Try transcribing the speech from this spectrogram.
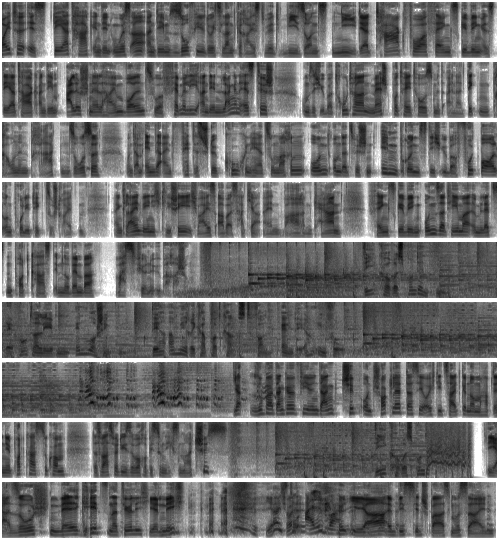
Heute ist der Tag in den USA, an dem so viel durchs Land gereist wird wie sonst nie. Der Tag vor Thanksgiving ist der Tag, an dem alle schnell heim wollen zur Family an den langen Esstisch, um sich über Truthahn, Mashed Potatoes mit einer dicken braunen Bratensoße und am Ende ein fettes Stück Kuchen herzumachen und um dazwischen inbrünstig über Football und Politik zu streiten. Ein klein wenig Klischee, ich weiß, aber es hat ja einen wahren Kern. Thanksgiving, unser Thema im letzten Podcast im November. Was für eine Überraschung. Die Korrespondenten. Reporterleben in Washington. Der Amerika-Podcast von NDR Info. Ja, super, danke, vielen Dank, Chip und Chocolate, dass ihr euch die Zeit genommen habt, in den Podcast zu kommen. Das war's für diese Woche. Bis zum nächsten Mal. Tschüss. Die Korrespondent. Ja, so schnell geht's natürlich hier nicht. ja, ich weiß. Du albern. Ja, ein bisschen Spaß muss sein.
